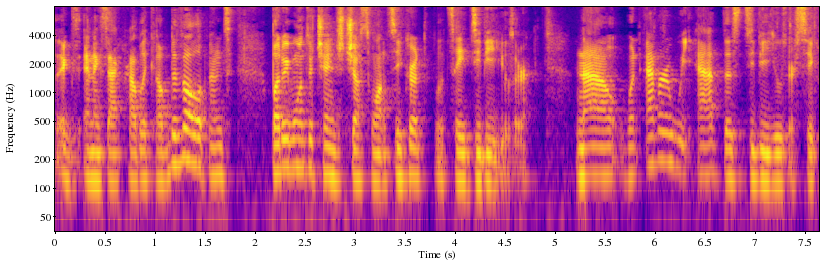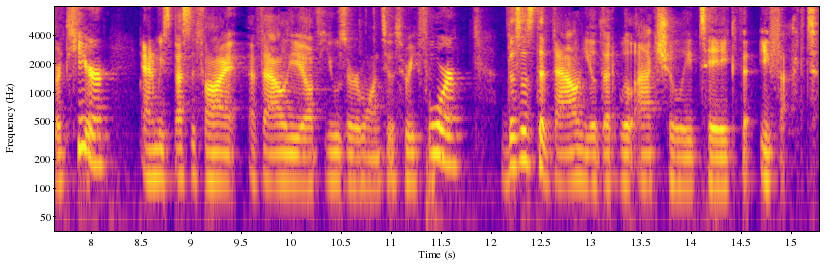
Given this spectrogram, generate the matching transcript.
an exact replica of development, but we want to change just one secret, let's say DB user. Now, whenever we add this DB user secret here, and we specify a value of user 1234, this is the value that will actually take the effect.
